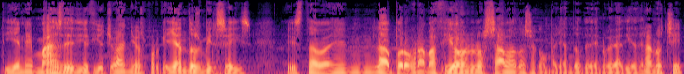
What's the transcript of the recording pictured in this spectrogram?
tiene más de 18 años porque ya en 2006 estaba en la programación los sábados acompañándote de 9 a 10 de la noche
